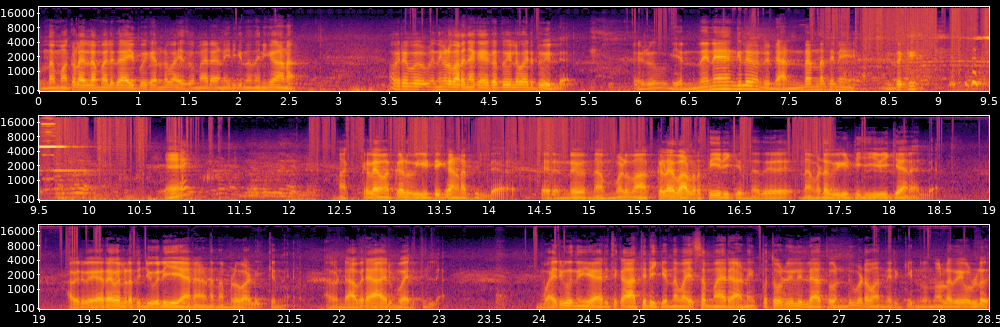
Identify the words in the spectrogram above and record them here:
സ്വന്തം മക്കളെല്ലാം വലുതായി പോയി കാരണം വയസ്സന്മാരാണ് ഇരിക്കുന്നതെന്ന് എനിക്ക് കാണാം. അവർ നിങ്ങൾ പറഞ്ഞാൽ കേൾക്കത്തുമില്ല വരുത്തുമില്ല. ഒരു എന്തിനെങ്കിലും രണ്ടെണ്ണത്തിന് ഇതൊക്കെ. ഏ? മക്കളെ മക്കൾ വീട്ടിൽ കാണത്തില്ല. രണ്ട് നമ്മൾ മക്കളെ വളർത്തിയിരിക്കുന്നത് നമ്മുടെ വീട്ടിൽ ജീവിക്കാനല്ല. അവർ വേറെ വല്ലയിടത്തും ജോലി ചെയ്യാനാണ് നമ്മൾ പഠിക്കുന്നത്. അതുകൊണ്ട് അവരാരും വരത്തില്ല. വരുമെന്ന് വിചാരിച്ച് കാത്തിരിക്കുന്ന വയസ്സന്മാരാണ് ഇപ്പോൾ തൊഴിലില്ലാത്തതുകൊണ്ട് ഇവിടെ വന്നിരിക്കുന്നു എന്നുള്ളതേ ഉള്ളൂ.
